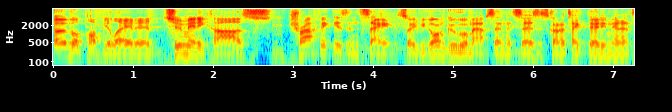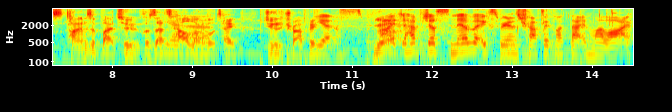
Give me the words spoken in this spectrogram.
overpopulated, too many cars, traffic is insane. So, if you go on Google Maps and it says it's going to take 30 minutes, times it by two because that's how long it will take due to traffic. Yes. Yeah. I have just never experienced traffic like that in my life.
